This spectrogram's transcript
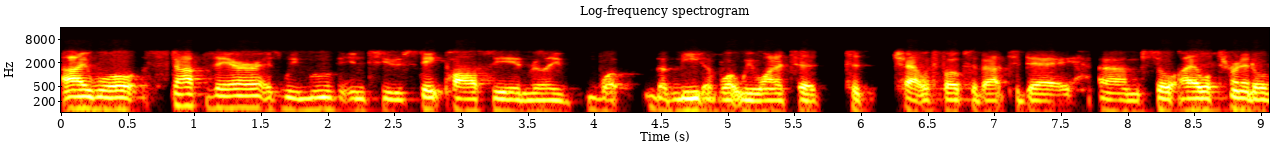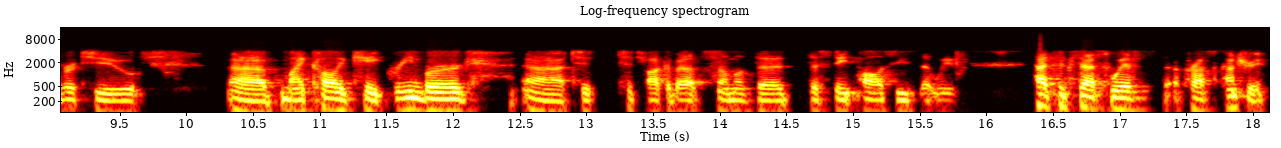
I will stop there as we move into state policy and really what the meat of what we wanted to, to chat with folks about today. Um, so I will turn it over to uh, my colleague Kate Greenberg uh, to, to talk about some of the, the state policies that we've had success with across the country.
